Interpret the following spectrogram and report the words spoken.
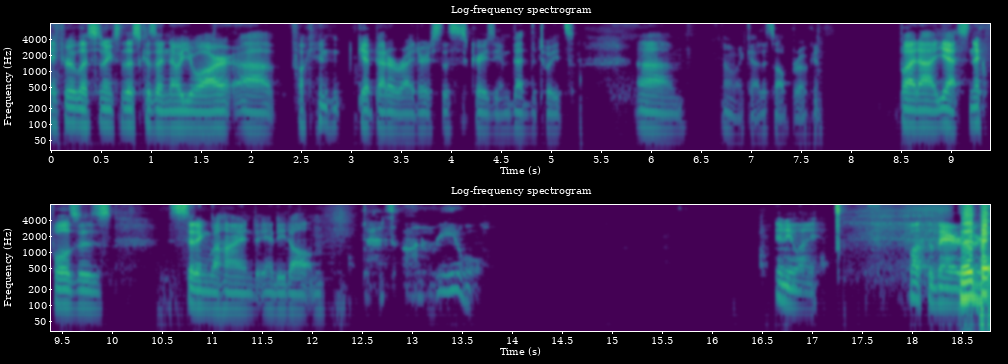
If you're listening to this, because I know you are, uh, fucking get better writers. This is crazy. Embed the tweets. Um, oh my god, it's all broken. But uh, yes, Nick Foles is sitting behind Andy Dalton. That's unreal. Anyway, fuck the Bears. The they're, they're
